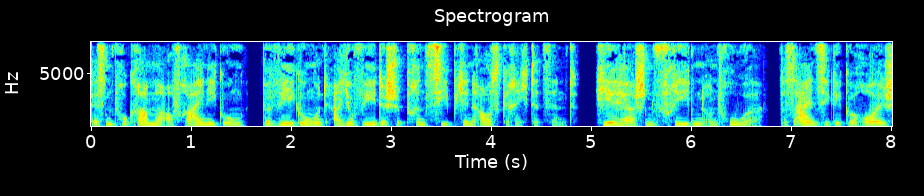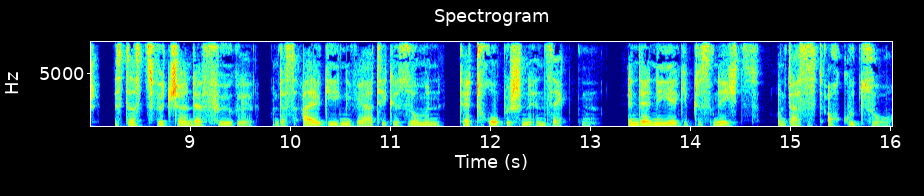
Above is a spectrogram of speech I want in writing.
dessen Programme auf Reinigung, Bewegung und ayurvedische Prinzipien ausgerichtet sind. Hier herrschen Frieden und Ruhe. Das einzige Geräusch ist das Zwitschern der Vögel und das allgegenwärtige Summen der tropischen Insekten. In der Nähe gibt es nichts, und das ist auch gut so.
